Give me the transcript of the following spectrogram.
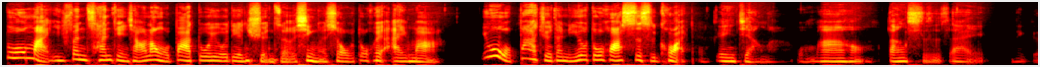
多买一份餐点，想要让我爸多有点选择性的时候，我都会挨骂，因为我爸觉得你又多花四十块。我跟你讲嘛，我妈哈当时在那个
